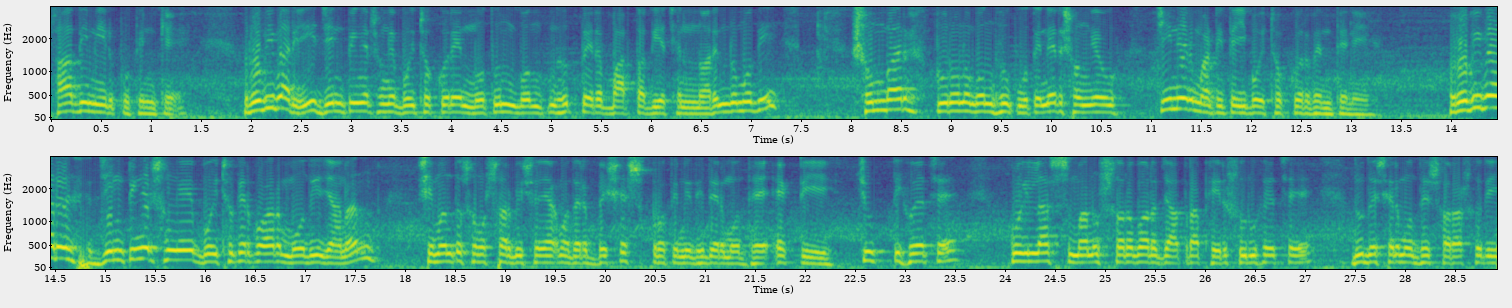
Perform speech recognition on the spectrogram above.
ভ্লাদিমির পুতিনকে। রবিবারই জিনপিংয়ের সঙ্গে বৈঠক করে নতুন বন্ধুত্বের বার্তা দিয়েছেন নরেন্দ্র মোদী। সোমবার পুরনো বন্ধু পুতিনের সঙ্গেও চীনের মাটিতেই বৈঠক করবেন তিনি। রবিবার জিনপিংয়ের সঙ্গে বৈঠকের পর মোদি জানান সীমান্ত সমস্যার বিষয়ে আমাদের বিশেষ প্রতিনিধিদের মধ্যে একটি চুক্তি হয়েছে। কৈলাস মানুষ সরোবর যাত্রা ফের শুরু হয়েছে। দুদেশের মধ্যে সরাসরি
